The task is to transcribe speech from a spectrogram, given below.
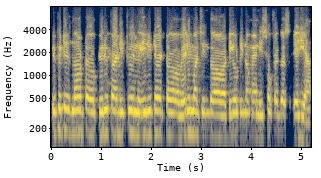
if it is not uh, purified, it will irritate very much in the duodenum and esophagus area.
